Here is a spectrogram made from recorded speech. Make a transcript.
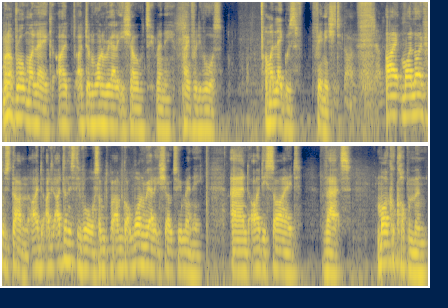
when I broke my leg, I'd I'd done one reality show too many, paying for a divorce, and my leg was finished. I my life was done. I'd I'd, I'd done this divorce. I'm, I've got one reality show too many, and I decide that Michael Copperman.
